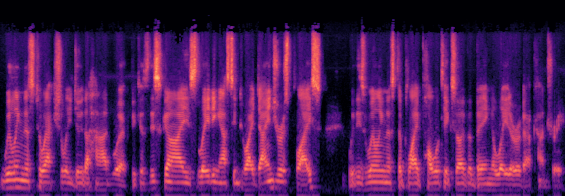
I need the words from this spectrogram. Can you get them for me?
willingness to actually do the hard work because this guy is leading us into a dangerous place with his willingness to play politics over being a leader of our country.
